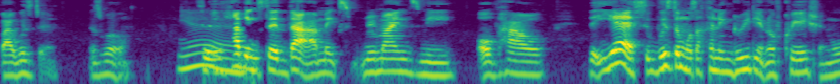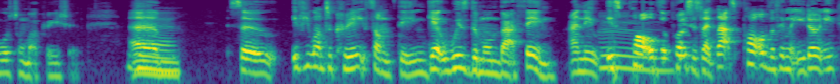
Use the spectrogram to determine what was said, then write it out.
by wisdom as well Yeah. so having said that, makes reminds me of how that yes, wisdom was like an ingredient of creation. We're always talking about creation. Um, Yeah. So if you want to create something, get wisdom on that thing, and it, it's part of the process. Like that's part of the thing that you don't need.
